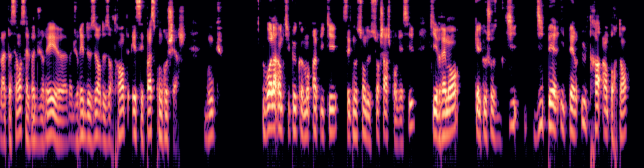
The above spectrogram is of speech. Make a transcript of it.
bah, ta séance, elle va durer, va durer 2h, 2h30, et c'est pas ce qu'on recherche. Donc, voilà un petit peu comment appliquer cette notion de surcharge progressive, qui est vraiment quelque chose d'hyper, hyper, ultra important.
